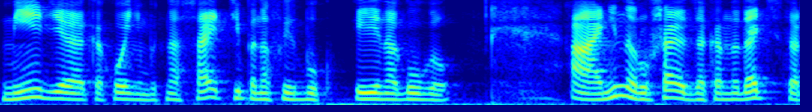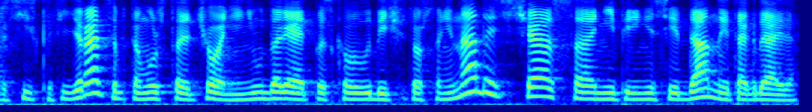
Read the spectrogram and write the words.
медиа какой-нибудь, на сайт, типа на Facebook или на Google а они нарушают законодательство Российской Федерации, потому что, что, они не удаляют поисковой выдачи то, что не надо сейчас, не перенесли данные и так далее.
